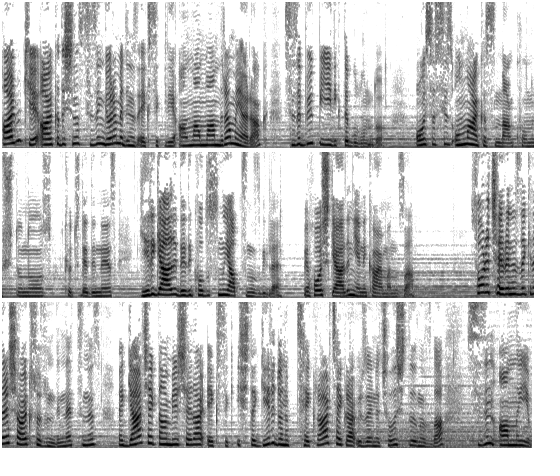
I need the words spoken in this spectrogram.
Halbuki arkadaşınız sizin göremediğiniz eksikliği anlamlandıramayarak size büyük bir iyilikte bulundu. Oysa siz onun arkasından konuştunuz, kötü dediniz, yeri geldi dedikodusunu yaptınız bile. Ve hoş geldin yeni karmanıza. Sonra çevrenizdekilere şarkı sözünü dinlettiniz ve gerçekten bir şeyler eksik. İşte geri dönüp tekrar tekrar üzerine çalıştığınızda sizin anlayıp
